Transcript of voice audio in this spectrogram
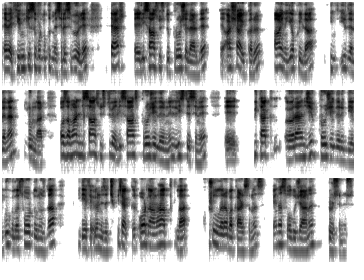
Evet 2209 meselesi böyle. Diğer e, lisansüstü projelerde e, aşağı yukarı aynı yapıyla irdelenen durumlar. O zaman lisansüstü ve lisans projelerinin listesini e, bir tak öğrenci projeleri diye Google'a sorduğunuzda PDF önünüze çıkacaktır. Oradan rahatlıkla koşullara bakarsınız ve nasıl olacağını görürsünüz.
